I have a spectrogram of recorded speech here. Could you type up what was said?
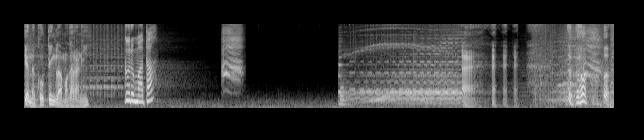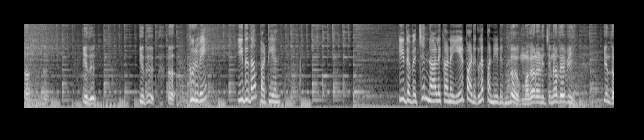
என்ன கூப்பிட்டீங்களா மகாராணி? குரு மாதா. இது இது அ, குருவே. இதுதான் பட்டியல். இத வச்சு நாளைக்கான ஏற்பாடுகளை பண்ணிடுங்க. மகாராணி சின்னாதேவி இந்த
